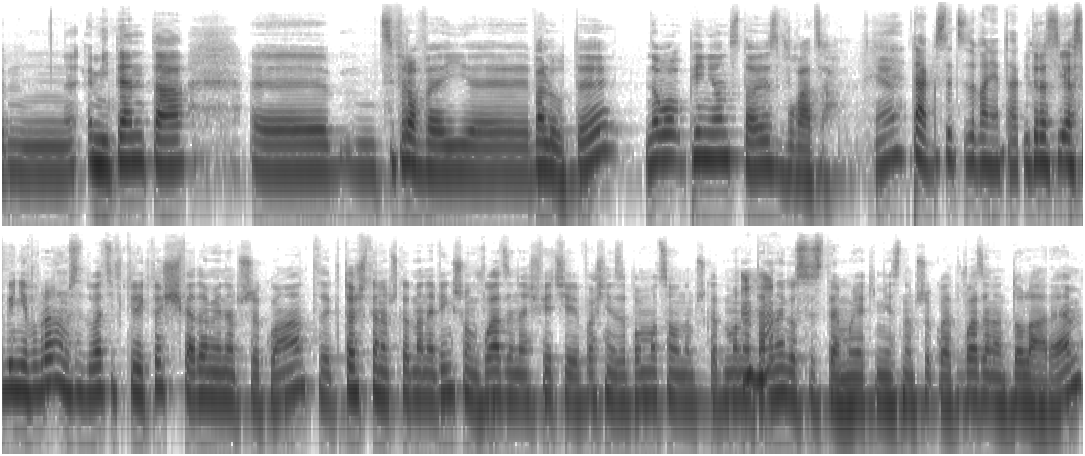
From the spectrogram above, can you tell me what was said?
mm, emitenta cyfrowej e, waluty, no bo pieniądz to jest władza. Nie? Tak, zdecydowanie tak. I teraz ja sobie nie wyobrażam sytuacji, w której ktoś świadomie na przykład, ktoś, kto na przykład ma największą władzę na świecie właśnie za pomocą na przykład monetarnego systemu, jakim jest na przykład władza nad dolarem,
